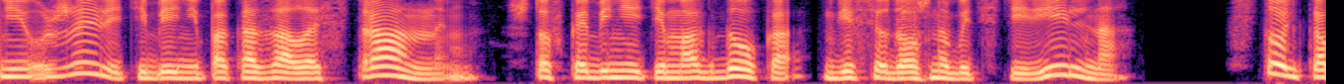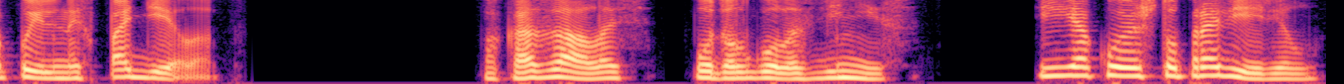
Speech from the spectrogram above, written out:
Неужели тебе не показалось странным, что в кабинете Макдока, где все должно быть стерильно, столько пыльных поделок? Показалось, подал голос Денис. И я кое-что проверил.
